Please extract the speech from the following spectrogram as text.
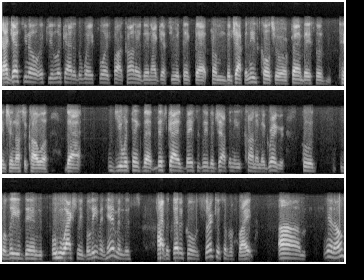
I guess you know if you look at it the way Floyd fought Conor, then I guess you would think that from the Japanese culture or fan base of Tenshin Nasukawa, that you would think that this guy is basically the Japanese Conor McGregor, who believed in, who actually believe in him in this hypothetical circus of a fight. Um, you know,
